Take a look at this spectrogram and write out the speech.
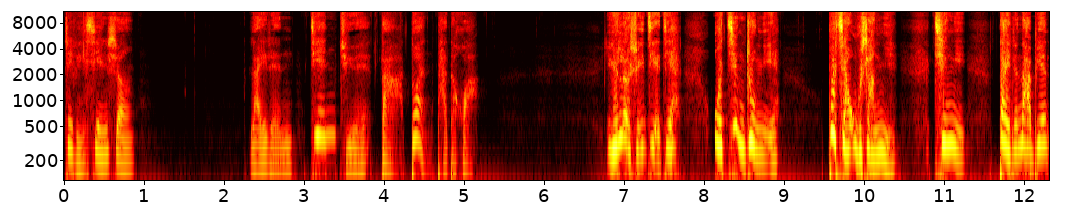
这位先生。”来人坚决打断他的话：“于乐水姐姐，我敬重你，不想误伤你，请你带着那边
